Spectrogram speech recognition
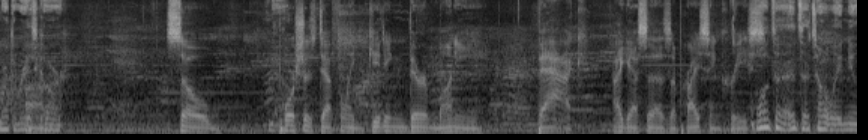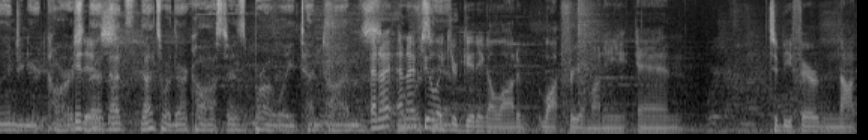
with the race Um, car. So Porsche's definitely getting their money back, I guess, as a price increase. Well, it's a, it's a totally new engineered car. So It that, is. That's that's what their cost is probably 10 times. and I and I feel like you're getting a lot of lot for your money. And to be fair, not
